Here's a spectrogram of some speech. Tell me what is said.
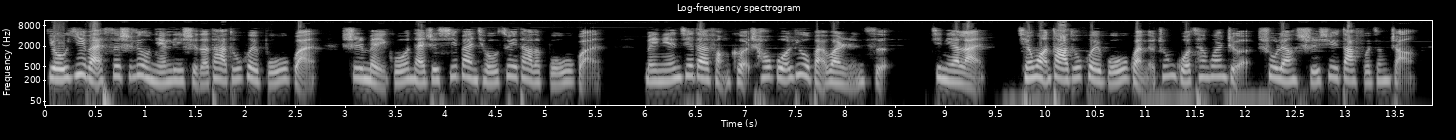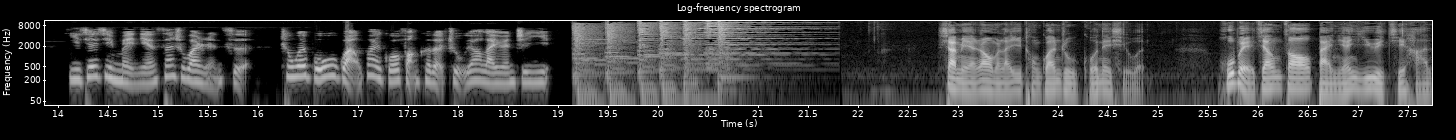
有一百四十六年历史的大都会博物馆是美国乃至西半球最大的博物馆，每年接待访客超过六百万人次。近年来，前往大都会博物馆的中国参观者数量持续大幅增长，已接近每年三十万人次。成为博物馆外国访客的主要来源之一。下面让我们来一同关注国内新闻：湖北将遭百年一遇极寒，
